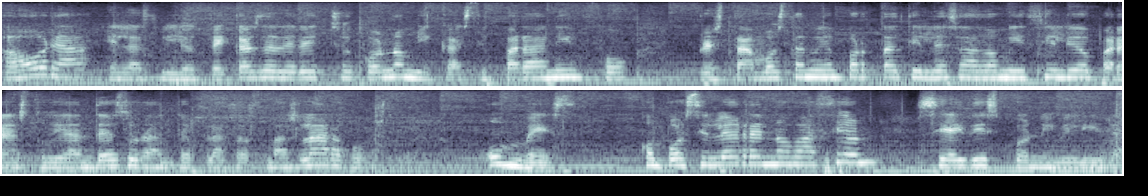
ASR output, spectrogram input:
Ahora, en las bibliotecas de Derecho Económicas y Paraninfo, prestamos también portátiles a domicilio para estudiantes durante plazos más largos, un mes, con posible renovación si hay disponibilidad.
